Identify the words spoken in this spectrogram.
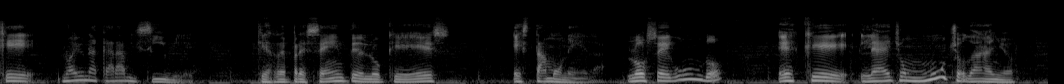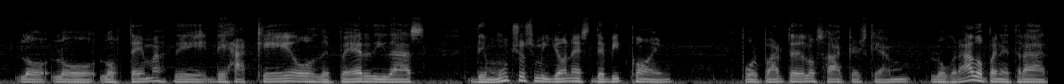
que no hay una cara visible que represente lo que es esta moneda. Lo segundo es que le ha hecho mucho daño los temas de, de, hackeos, de pérdidas de muchos millones de Bitcoin por parte de los hackers que han logrado penetrar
